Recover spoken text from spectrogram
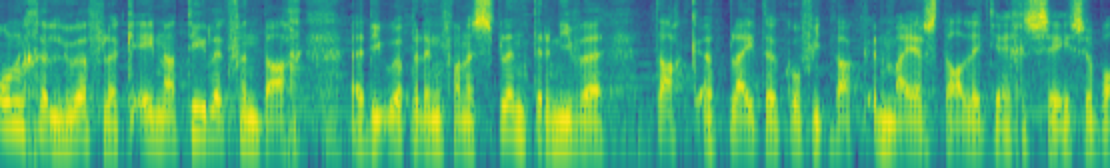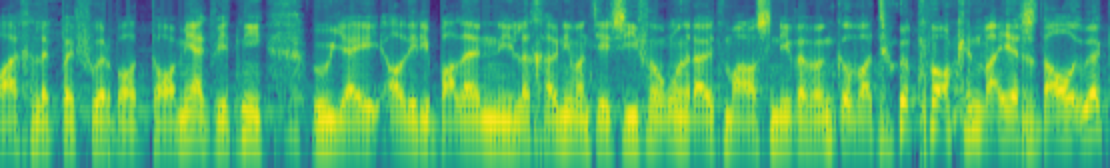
ongelooflik en natuurlik vandag uh, die opening van 'n splinternuwe tak 'n pleithou koffietak in Meyersdal het jy gesê. So baie geluk by voorbaat daarmee. Ek weet nie hoe jy al hierdie balle in die lug hou nie want jy's hier vir onderhoud maar ons 'n nuwe winkel wat oopmaak in Meyersdal ook.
